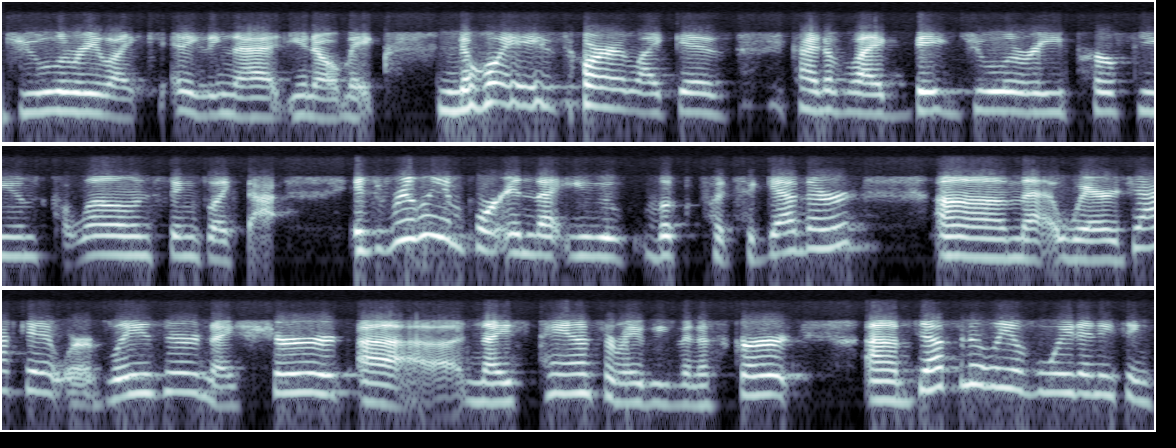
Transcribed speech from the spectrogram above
jewelry, like anything that you know makes noise or like is kind of like big jewelry, perfumes, colognes, things like that. It's really important that you look put together. Um, wear a jacket, wear a blazer, nice shirt, uh, nice pants, or maybe even a skirt. Um, definitely avoid anything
